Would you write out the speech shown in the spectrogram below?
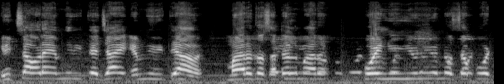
રિક્ષાવાળા એમની રીતે જાય, એમની રીતે આવે. મારે તો શટલ મારો. કોઈ ન્યૂ યુનિયનનો સપોર્ટ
